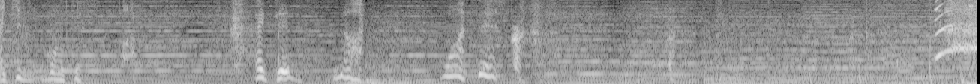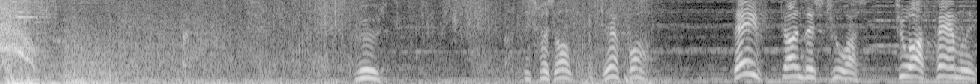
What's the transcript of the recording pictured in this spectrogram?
I didn't want this. I did not want this. No! Dude, this was all their fault. They've done this to us, to our family.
